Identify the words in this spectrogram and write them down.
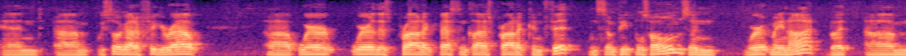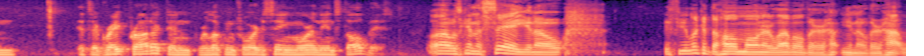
And um, we still got to figure out uh, where where this product, best in class product, can fit in some people's homes and where it may not. But um, it's a great product, and we're looking forward to seeing more in the install base. Well, I was going to say, you know, if you look at the homeowner level, their you know their hot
